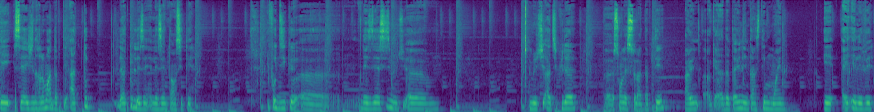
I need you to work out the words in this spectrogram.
Et c'est généralement adapté à toutes, les, intensités. Il faut dire que euh, les exercices multi, euh, multi-articulaires euh, sont les seuls adaptés à, une, adaptés à une intensité moyenne et élevée,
